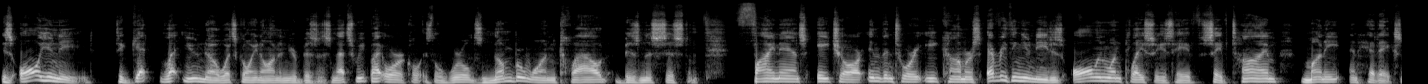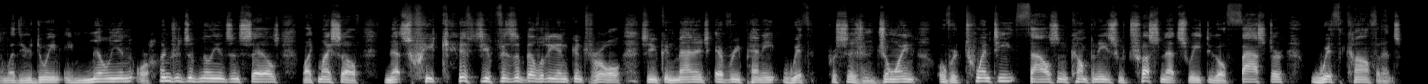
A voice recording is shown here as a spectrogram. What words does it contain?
is all you need to get let you know what's going on in your business. NetSuite by Oracle is the world's number one cloud business system finance, HR, inventory, e-commerce, everything you need is all in one place so you save, save time, money, and headaches. And whether you're doing a million or hundreds of millions in sales, like myself, NetSuite gives you visibility and control so you can manage every penny with precision. Join over 20,000 companies who trust NetSuite to go faster with confidence.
